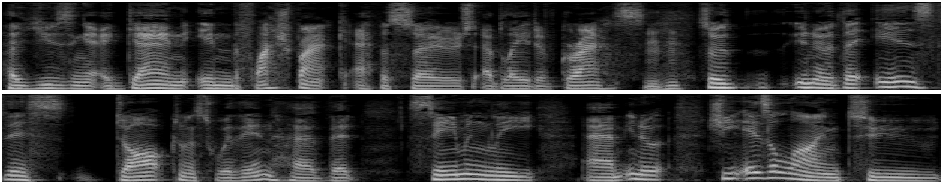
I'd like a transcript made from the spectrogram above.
her using it again in the flashback episode, A Blade of Grass. Mm-hmm. So you know there is this darkness within her that seemingly, um, you know, she is aligned to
